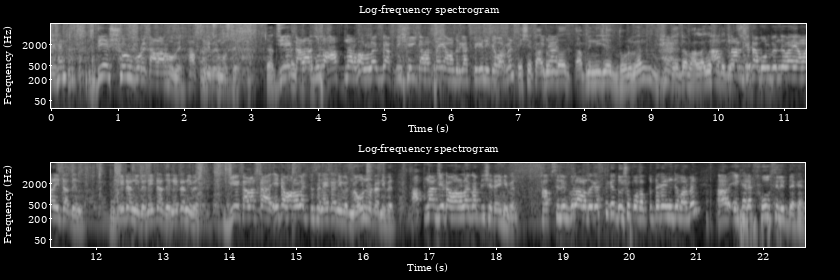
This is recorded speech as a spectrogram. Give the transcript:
দেখেন দেড়শোর উপরে কালার হবে হাফ স্লিভের মধ্যে। যে অনেক কালারগুলো আপনার ভালো লাগবে আপনি সেই কালারটাই আমাদের কাছ থেকে নিতে পারবেন। এসে কার্টুনটা আপনি নিজে ধরবেন হ্যাঁ। যেটা ভালো লাগবে সেটা আপনার যেটা বলবেন যে ভাই আমার এটা দেন। এটা নিবেন এটা দেন এটা নিবেন। যে কালারটা এটা ভালো লাগতেছে না এটা নিবেন না অন্যটা নিবেন। আপনার যেটা ভালো লাগবে আপনি সেটাই নিবেন। হাফ স্লিপগুলো আমাদের কাছ থেকে দুশো পঁচাত্তর টাকায় নিতে পারবেন। আর এখানে ফুল স্লিপ দেখেন।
